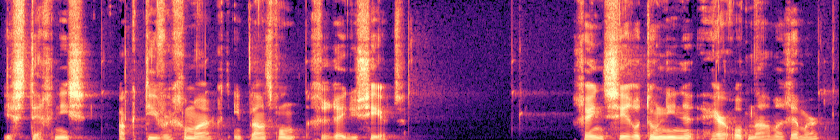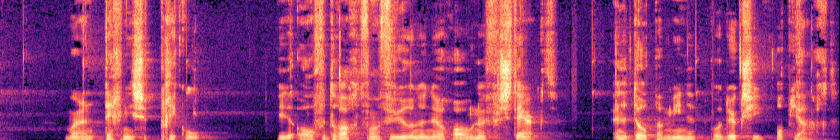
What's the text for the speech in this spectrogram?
is technisch actiever gemaakt in plaats van gereduceerd. Geen serotonine heropnameremmer, maar een technische prikkel die de overdracht van vurende neuronen versterkt en de dopamineproductie opjaagt.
